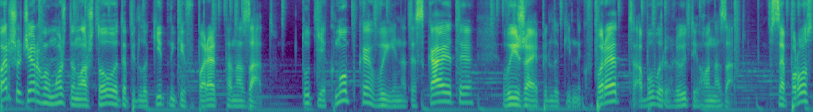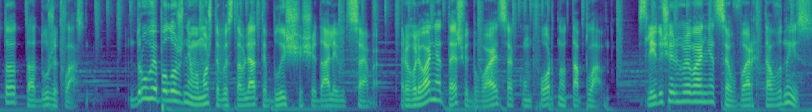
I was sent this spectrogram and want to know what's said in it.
Першу чергу можете налаштовувати підлокітники вперед та назад. Тут є кнопка, ви її натискаєте, виїжджає підлокітник вперед або ви регулюєте його назад. Все просто та дуже класно. Друге положення ви можете виставляти ближче ще далі від себе. Регулювання теж відбувається комфортно та плавно. Слідуюче регулювання це вверх та вниз.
